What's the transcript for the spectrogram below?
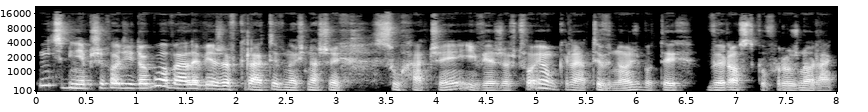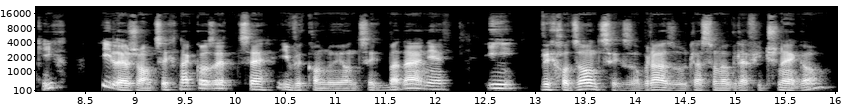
Nic mi nie przychodzi do głowy, ale wierzę w kreatywność naszych słuchaczy i wierzę w Twoją kreatywność, bo tych wyrostków różnorakich i leżących na kozetce, i wykonujących badanie, i wychodzących z obrazu ultrasonograficznego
